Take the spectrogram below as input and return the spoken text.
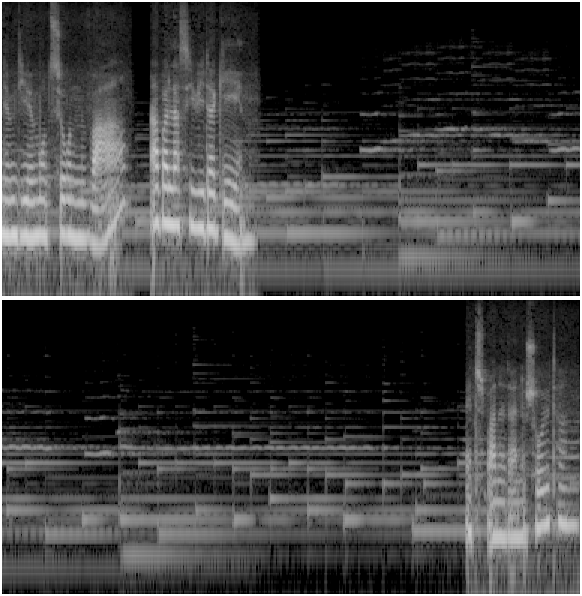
Nimm die Emotionen wahr, aber lass sie wieder gehen. Entspanne deine Schultern.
